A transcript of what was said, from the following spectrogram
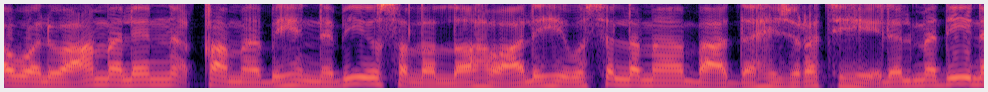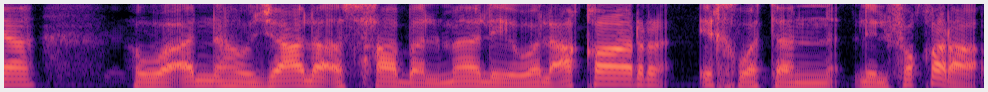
أول عمل قام به النبي صلى الله عليه وسلم بعد هجرته إلى المدينة هو أنه جعل أصحاب المال والعقار إخوة للفقراء.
